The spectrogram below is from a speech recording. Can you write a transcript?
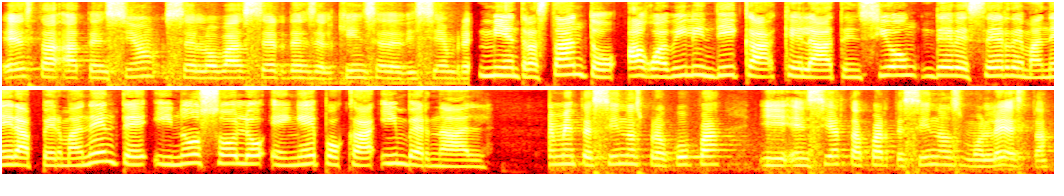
esta atención se lo va a hacer desde el 15 de diciembre. Mientras tanto, Aguavil indica que la atención debe ser de manera permanente y no solo en época invernal. Realmente sí nos preocupa y en cierta parte sí nos molesta,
